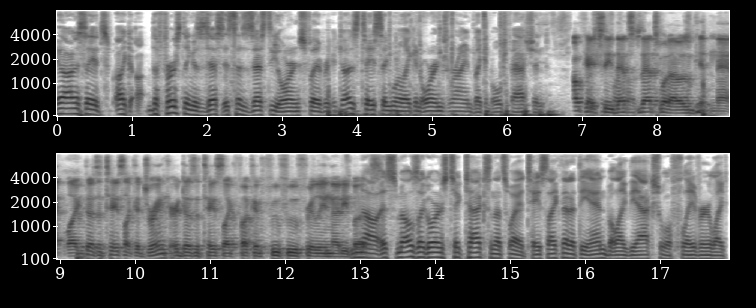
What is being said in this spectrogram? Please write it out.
Yeah, honestly, it's like uh, the first thing is zest. It says zesty orange flavor. It does taste like more like an orange rind, like an old fashioned. Okay, see, that's that's what I was getting at. Like, does it taste like a drink or does it taste like fucking foo foo freely nutty butts? No, it smells like orange Tic Tacs, and that's why it tastes like that at the end. But like the actual flavor, like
